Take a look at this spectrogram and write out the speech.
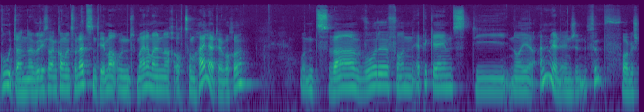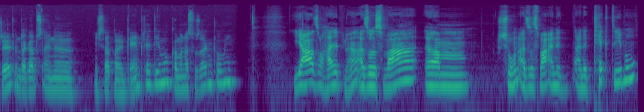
Gut, dann äh, würde ich sagen, kommen wir zum letzten Thema und meiner Meinung nach auch zum Highlight der Woche. Und zwar wurde von Epic Games die neue Unreal Engine 5 vorgestellt und da gab es eine, ich sag mal, Gameplay-Demo. Kann man das so sagen, Tobi? Ja, so halb, ne? Also es war ähm, schon, also es war eine, eine Tech-Demo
